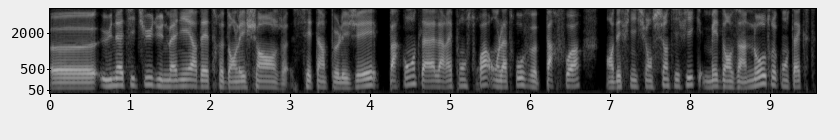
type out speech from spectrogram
Une attitude, une manière d'être dans l'échange, c'est un peu léger. Par contre, la, réponse 3, on la trouve parfois en définition scientifique, mais dans un autre contexte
